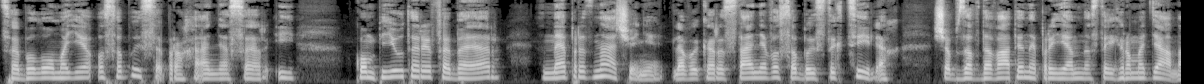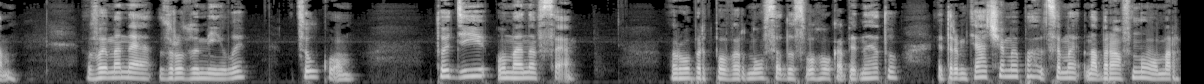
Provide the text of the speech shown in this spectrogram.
Це було моє особисте прохання, сер, і комп'ютери ФБР не призначені для використання в особистих цілях, щоб завдавати неприємностей громадянам. Ви мене зрозуміли? Цілком. Тоді у мене все. Роберт повернувся до свого кабінету і тремтячими пальцями набрав номер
